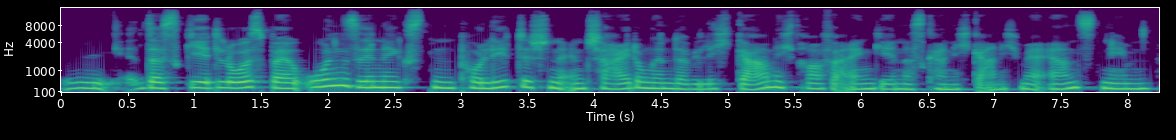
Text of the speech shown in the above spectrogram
hm, das geht los bei unsinnigsten politischen Entscheidungen. Da will ich gar nicht drauf eingehen. Das kann ich gar nicht mehr ernst nehmen.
